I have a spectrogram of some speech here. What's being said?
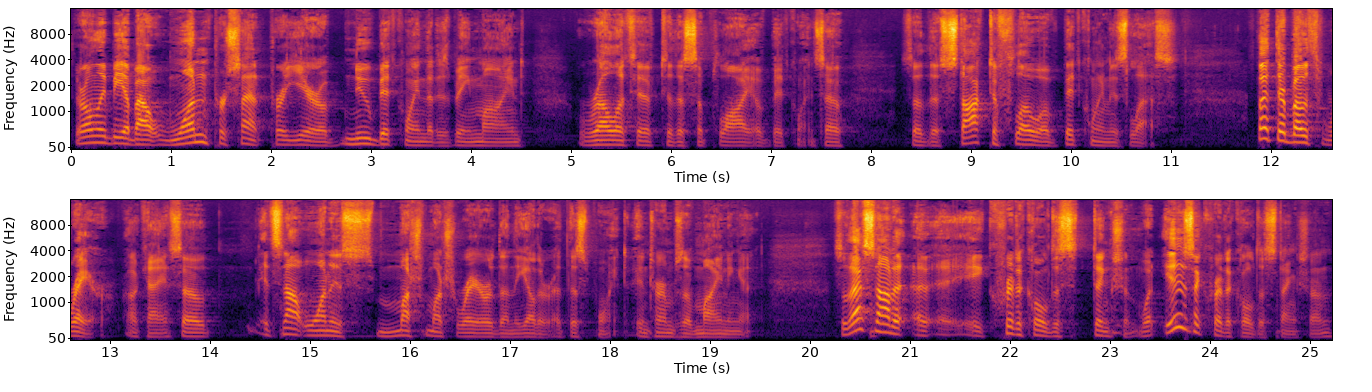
there'll only be about 1% per year of new Bitcoin that is being mined relative to the supply of Bitcoin. So, so the stock to flow of Bitcoin is less. But they're both rare, okay? So it's not one is much, much rarer than the other at this point in terms of mining it. So that's not a, a, a critical distinction. What is a critical distinction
